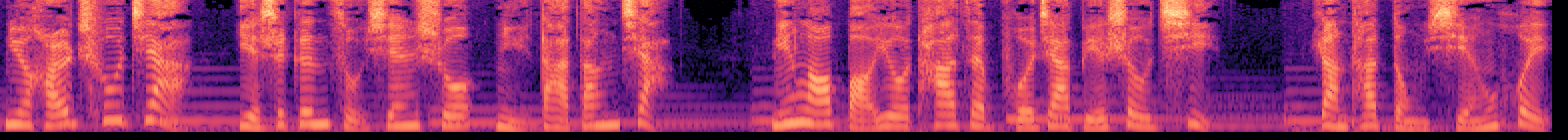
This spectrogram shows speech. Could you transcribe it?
女孩出嫁。也是跟祖先说女大当嫁，您老保佑她在婆家别受气，让她懂贤惠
